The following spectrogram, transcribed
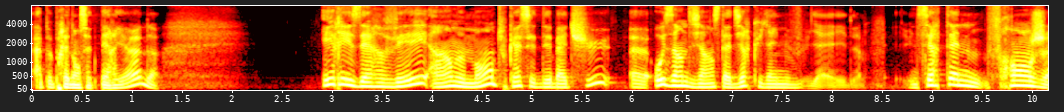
à peu près dans cette période, est réservé à un moment, en tout cas c'est débattu, euh, aux Indiens. C'est-à-dire qu'il y a une, une certaine frange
